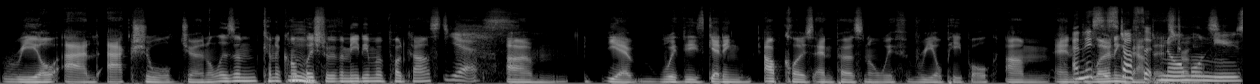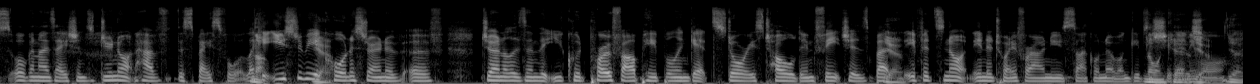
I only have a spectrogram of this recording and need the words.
real and actual journalism can accomplish through the medium of podcasts. Yes. Um, yeah, with these getting up close and personal with real people. Um, and and this is stuff that normal struggles. news organizations do not have the space for. Like No. it used to be Yeah. a cornerstone of, of journalism that you could profile people and get stories told in features, but Yeah. if it's not in a 24 hour news cycle, no one gives No a one shit cares. anymore. Yeah.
